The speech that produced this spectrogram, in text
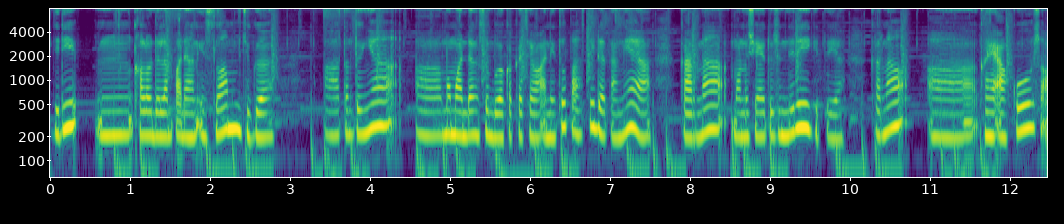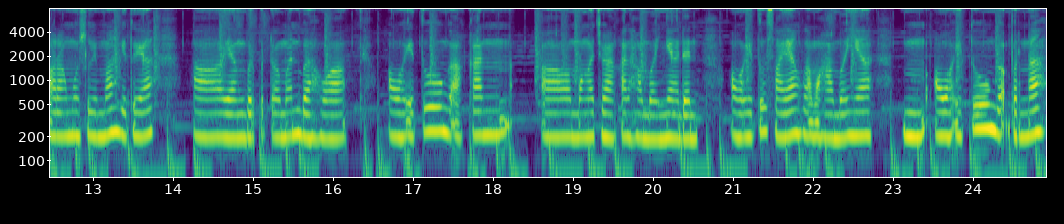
Jadi hmm, kalau dalam pandangan Islam juga uh, tentunya uh, memandang sebuah kekecewaan itu pasti datangnya ya karena manusia itu sendiri gitu ya. Karena uh, kayak aku seorang muslimah gitu ya uh, yang berpedoman bahwa Allah itu nggak akan uh, mengecewakan hambanya dan Allah itu sayang sama hambanya. Hmm, Allah itu nggak pernah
